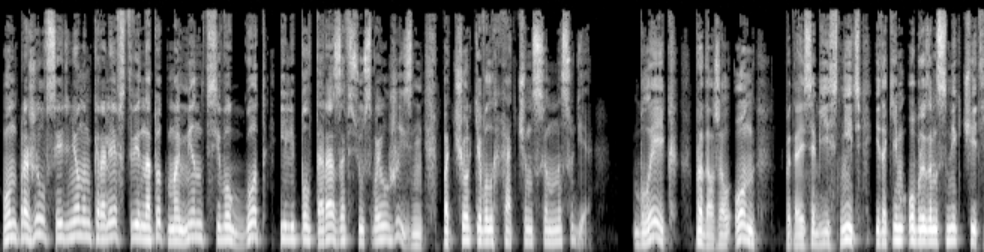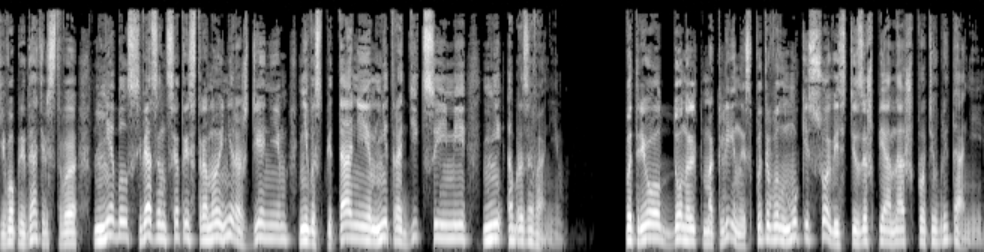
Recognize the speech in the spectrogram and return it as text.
он прожил в Соединенном Королевстве на тот момент всего год или полтора за всю свою жизнь, подчеркивал Хатчинсон на суде. Блейк, продолжал он, пытаясь объяснить и таким образом смягчить его предательство, не был связан с этой страной ни рождением, ни воспитанием, ни традициями, ни образованием. Патриот Дональд Маклин испытывал муки совести за шпионаж против Британии,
